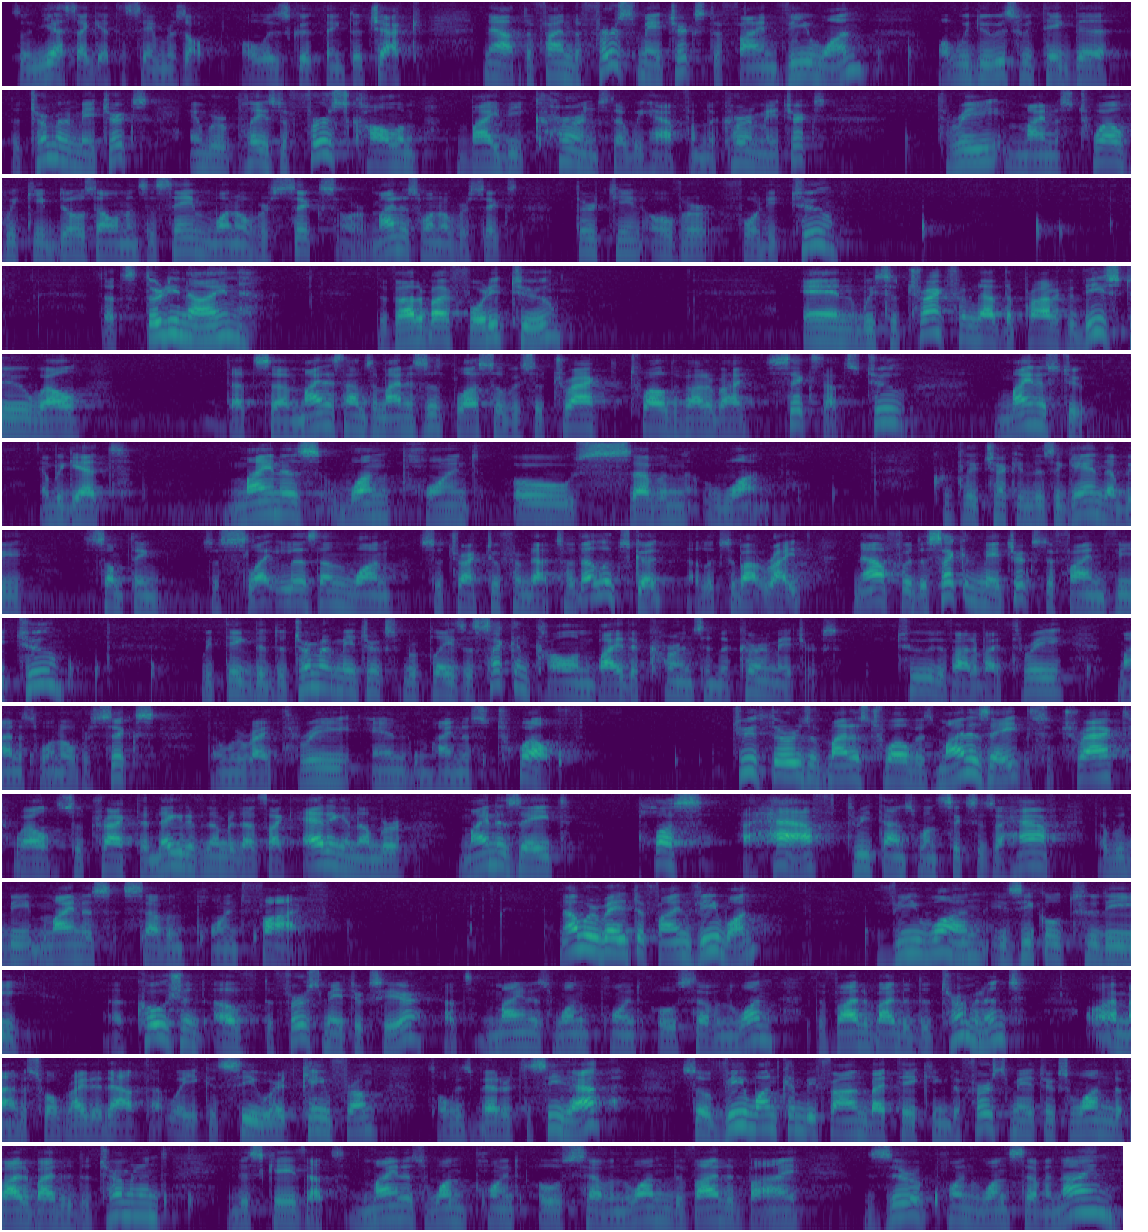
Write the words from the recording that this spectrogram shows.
So yes, I get the same result. Always a good thing to check. Now, to find the first matrix, to find V1, what we do is we take the determinant matrix and we replace the first column by the currents that we have from the current matrix. 3 minus 12, we keep those elements the same, 1 over 6 or minus 1 over 6 13 over 42. That's 39 divided by 42. And we subtract from that the product of these two. Well, that's uh, minus times a minus is plus, so we subtract 12 divided by 6, that's 2, minus 2. And we get minus 1.071. Quickly checking this again, that'll be something just slightly less than 1, subtract 2 from that. So that looks good. That looks about right. Now for the second matrix, to find V2, we take the determinant matrix, replace the second column by the currents in the current matrix. 2 divided by 3, minus 1 over 6. Then we write 3 and minus 12. 2 thirds of minus 12 is minus 8. Subtract, well, subtract a negative number, that's like adding a number, minus 8 plus a half, 3 times 1 6 is a half, that would be minus 7.5. Now we're ready to find V1. V1 is equal to the uh, quotient of the first matrix here, that's minus 1.071, divided by the determinant. Oh, I might as well write it out, that way you can see where it came from. It's always better to see that. So V1 can be found by taking the first matrix 1 divided by the determinant. In this case, that's minus 1.071 divided by 0.179.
